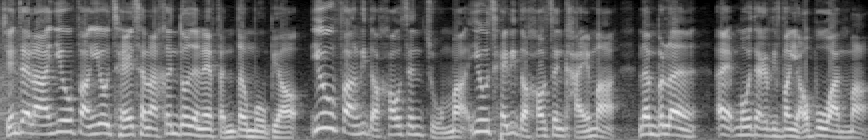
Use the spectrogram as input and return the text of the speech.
现在呢，有房有车成了很多人的奋斗目标。有房你就好生住嘛，有车你就好生开嘛，能不能？哎，莫在个地方要不完嘛。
